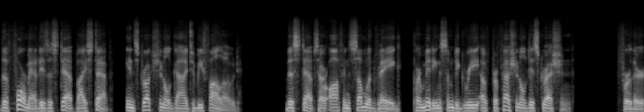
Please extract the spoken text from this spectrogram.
The format is a step-by-step, instructional guide to be followed. The steps are often somewhat vague, permitting some degree of professional discretion. Further,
